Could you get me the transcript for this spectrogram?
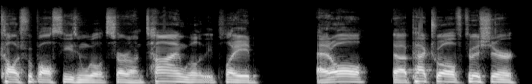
college football season. Will it start on time? Will it be played at all? Uh, Pac 12 commissioner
